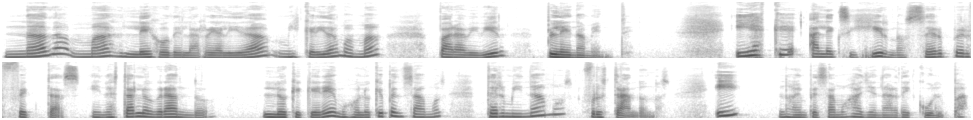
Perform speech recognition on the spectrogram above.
Nada más lejos de la realidad, mis queridas mamás, para vivir plenamente. Y es que al exigirnos ser perfectas y no estar logrando lo que queremos o lo que pensamos, terminamos frustrándonos y nos empezamos a llenar de culpa.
